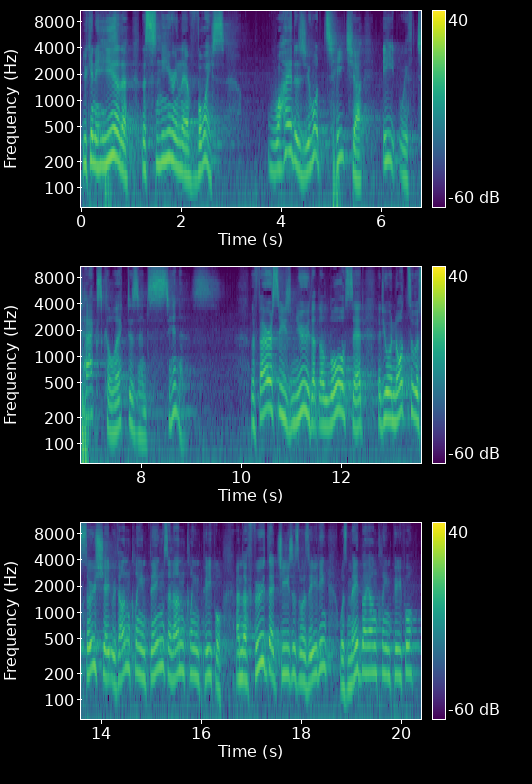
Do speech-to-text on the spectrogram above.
you can hear the, the sneer in their voice. Why does your teacher eat with tax collectors and sinners? The Pharisees knew that the law said that you were not to associate with unclean things and unclean people. And the food that Jesus was eating was made by unclean people.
